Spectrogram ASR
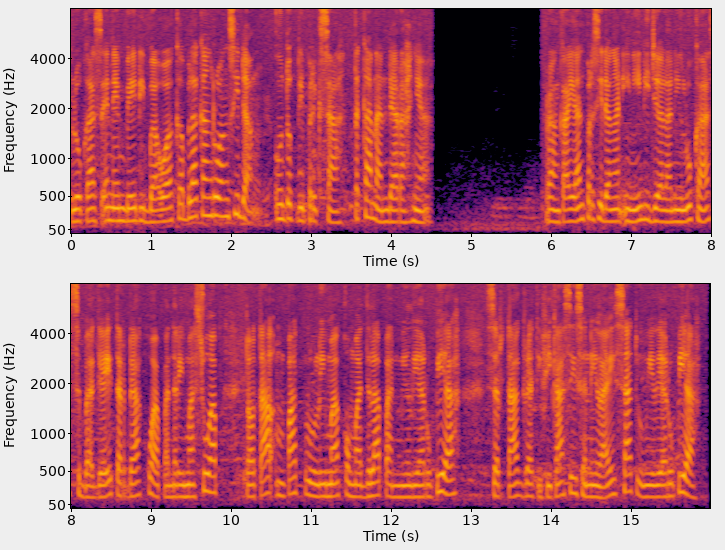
Lukas NMB dibawa ke belakang ruang sidang untuk diperiksa tekanan darahnya. Rangkaian persidangan ini dijalani Lukas sebagai terdakwa penerima suap total 45,8 miliar rupiah serta gratifikasi senilai 1 miliar rupiah.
